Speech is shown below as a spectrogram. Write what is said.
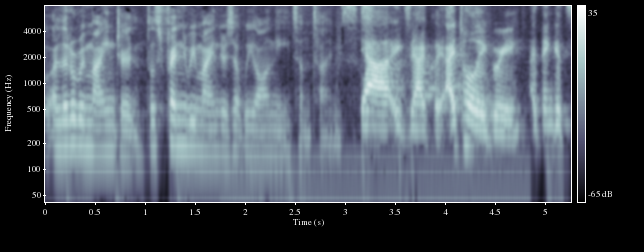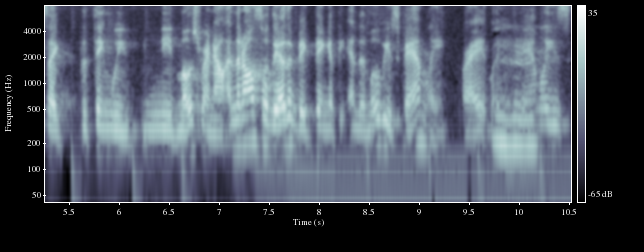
a little reminder, those friendly reminders that we all need sometimes. Yeah, exactly. I totally agree. I think it's like the thing we need most right now. And then also the other big thing at the end of the movie is family, right? Like Mm-hmm. family's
